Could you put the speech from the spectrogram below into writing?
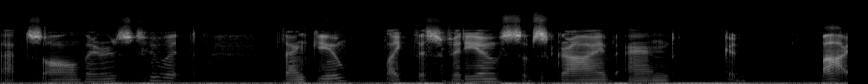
that's all there is to it. Thank you like this video, subscribe, and goodbye.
